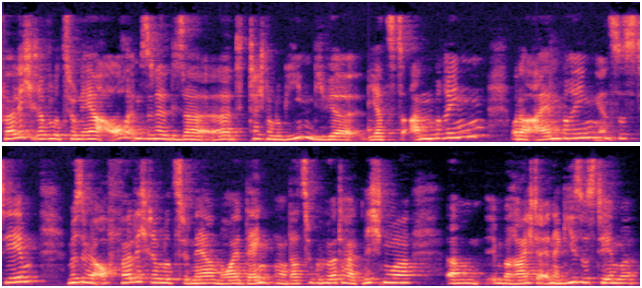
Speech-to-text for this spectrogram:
völlig revolutionär, auch im Sinne dieser äh, Technologien, die wir jetzt anbringen oder einbringen ins System, müssen wir auch völlig revolutionär neu denken. Und dazu gehört halt nicht nur ähm, im Bereich der Energiesysteme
